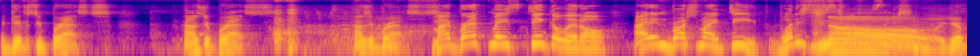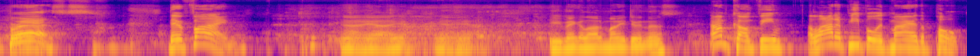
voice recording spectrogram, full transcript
It gives you breasts. How's your breasts? How's your breasts? My breath may stink a little. I didn't brush my teeth. What is this conversation? No, your breasts. They're fine. Yeah, yeah, yeah, yeah, yeah. You make a lot of money doing this? I'm comfy. A lot of people admire the Pope.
